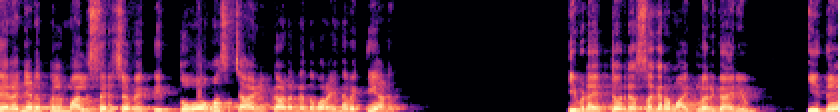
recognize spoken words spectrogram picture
തെരഞ്ഞെടുപ്പിൽ മത്സരിച്ച വ്യക്തി തോമസ് ചാഴിക്കാടൻ എന്ന് പറയുന്ന വ്യക്തിയാണ്. ഇവിടെ ഏറ്റവും രസകരമായിട്ടുള്ള ഒരു കാര്യം ഇതേ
